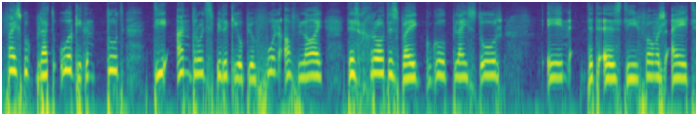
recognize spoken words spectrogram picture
Facebookblad ook, jy kan tot die Android speelikie op jou phone aflaai, dit is gratis by Google Play Store en dit is die Farmers Aid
